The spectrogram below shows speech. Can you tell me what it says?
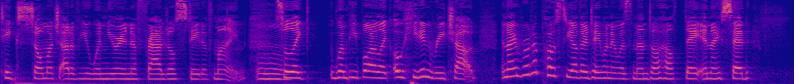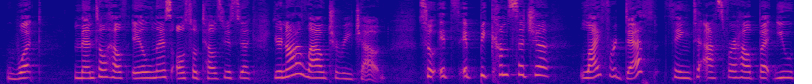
takes so much out of you when you're in a fragile state of mind. Mm-hmm. So like when people are like, oh, he didn't reach out. And I wrote a post the other day when it was mental health day, and I said, what mental health illness also tells you is like, you're not allowed to reach out. So it's, it becomes such a life or death thing to ask for help, but you,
